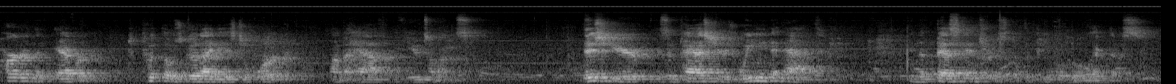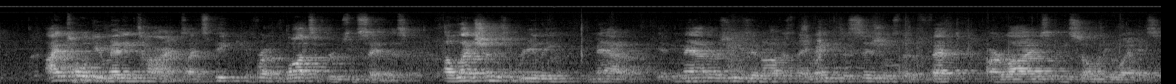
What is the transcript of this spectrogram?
harder than ever to put those good ideas to work on behalf of Utahns. This year, as in past years, we need to act in the best interest us. I've told you many times, I speak in front of lots of groups and say this, elections really matter. It matters who's in office, they make decisions that affect our lives in so many ways.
